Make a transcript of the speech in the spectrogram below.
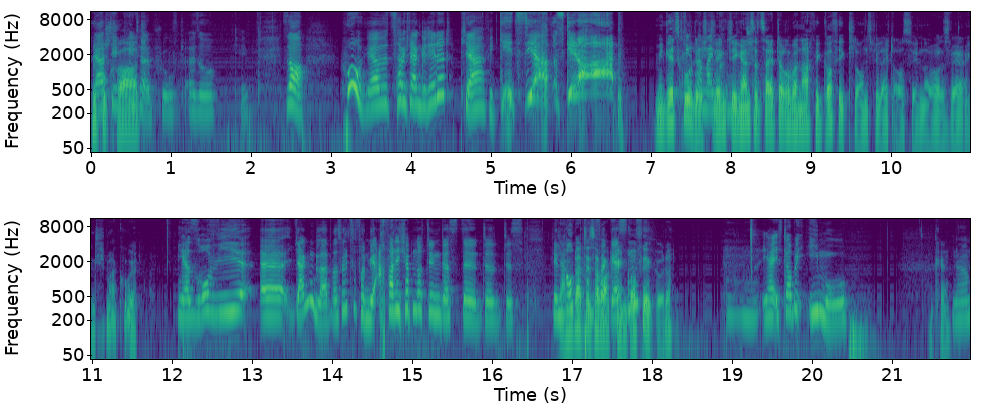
Ja, steht Hippokrat. Peter approved. Also, okay. So. Puh, ja, jetzt habe ich lang geredet. Pierre, wie geht's dir? Was geht ab? Mir geht's gut. Ich denke die ganze. Zeit darüber nach, wie Gothic Clowns vielleicht aussehen, aber das wäre eigentlich mal cool. Ja, so wie äh, Youngblood. Was willst du von mir? Ach, warte, ich habe noch den, das, das, das, das, den Youngblood ist aber vergessen. kein Gothic, oder? Ja, ich glaube Emo. Okay. Ne?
